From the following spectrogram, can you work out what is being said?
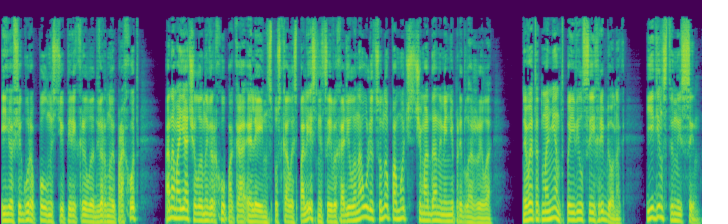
Ее фигура полностью перекрыла дверной проход — она маячила наверху, пока Элейн спускалась по лестнице и выходила на улицу, но помочь с чемоданами не предложила. В этот момент появился их ребенок, единственный сын,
